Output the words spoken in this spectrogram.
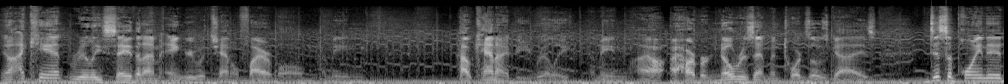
You know, I can't really say that I'm angry with Channel Fireball. I mean, how can I be, really? I mean, I, I harbor no resentment towards those guys. Disappointed,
